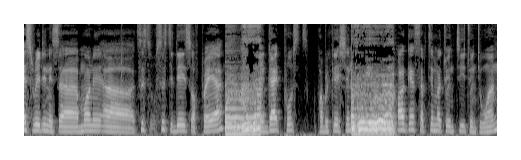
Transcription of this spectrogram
Next reading is uh, morning, uh, 60, 60 Days of Prayer, a guidepost publication, August, September 2021.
